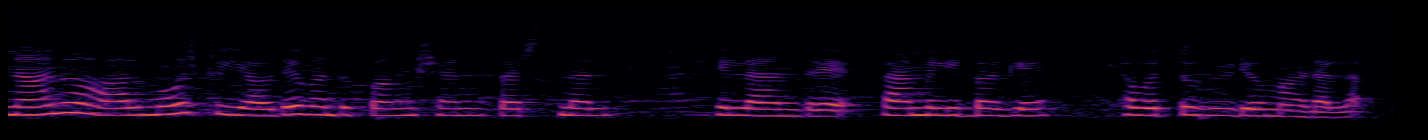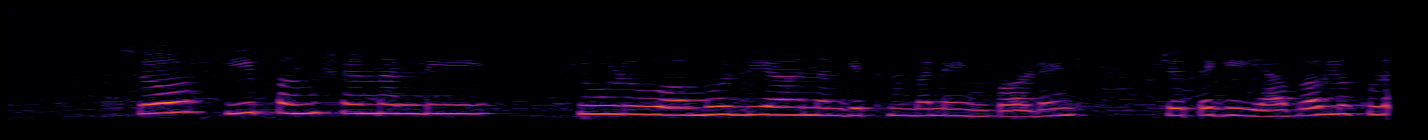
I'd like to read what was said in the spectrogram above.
ನಾನು ಆಲ್ಮೋಸ್ಟ್ ಯಾವುದೇ ಒಂದು ಫಂಕ್ಷನ್ ಪರ್ಸ್ನಲ್ ಇಲ್ಲಾಂದರೆ ಫ್ಯಾಮಿಲಿ ಬಗ್ಗೆ ಯಾವತ್ತೂ ವೀಡಿಯೋ ಮಾಡಲ್ಲ. ಸೊ ಈ ಫಂಕ್ಷನಲ್ಲಿ ಇವಳು ಅಮೂಲ್ಯ ನನಗೆ ತುಂಬಾ ಇಂಪಾರ್ಟೆಂಟ್ ಜೊತೆಗೆ ಯಾವಾಗಲೂ ಕೂಡ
